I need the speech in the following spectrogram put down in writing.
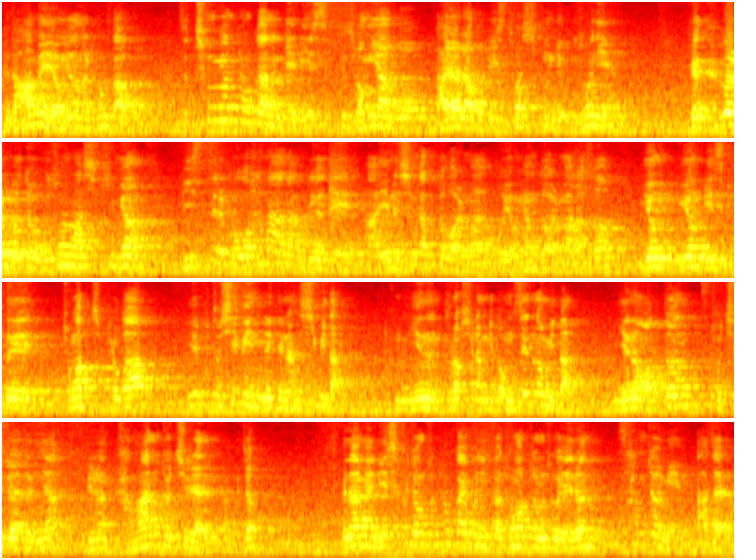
그 다음에 영향을 평가하고. 그래서 측면 평가하는 게 리스크 정의하고 나열하고 리스트화 시키는 게 우선이에요. 그러니까 그걸 먼저 우선화 시키면 리스트를 보고 하나하나 우리가 이제 아 얘는 심각도가 얼마고 영향도 얼마라서 위험 위험 리스크의 종합 지표가 1부터 10이 있는데 걔는 한 10이다. 그럼 얘는 불확실한 게 너무 센 놈이다. 얘는 어떤 조치를 해야 되느냐? 우리는 강한 조치를 해야 된다. 그죠? 그 다음에 리스크 점수 평가해 보니까 종합 점수가 얘는 3점이에요. 낮아요.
